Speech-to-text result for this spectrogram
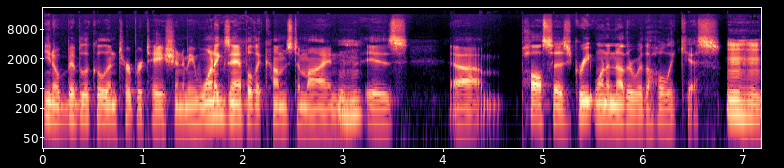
you know biblical interpretation. I mean, one example that comes to mind is um, Paul says, "Greet one another with a holy kiss." Mm-hmm.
